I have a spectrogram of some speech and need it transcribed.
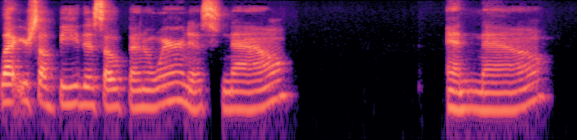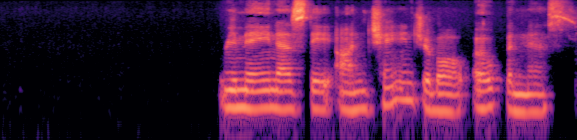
Let yourself be this open awareness now and now. Remain as the unchangeable openness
